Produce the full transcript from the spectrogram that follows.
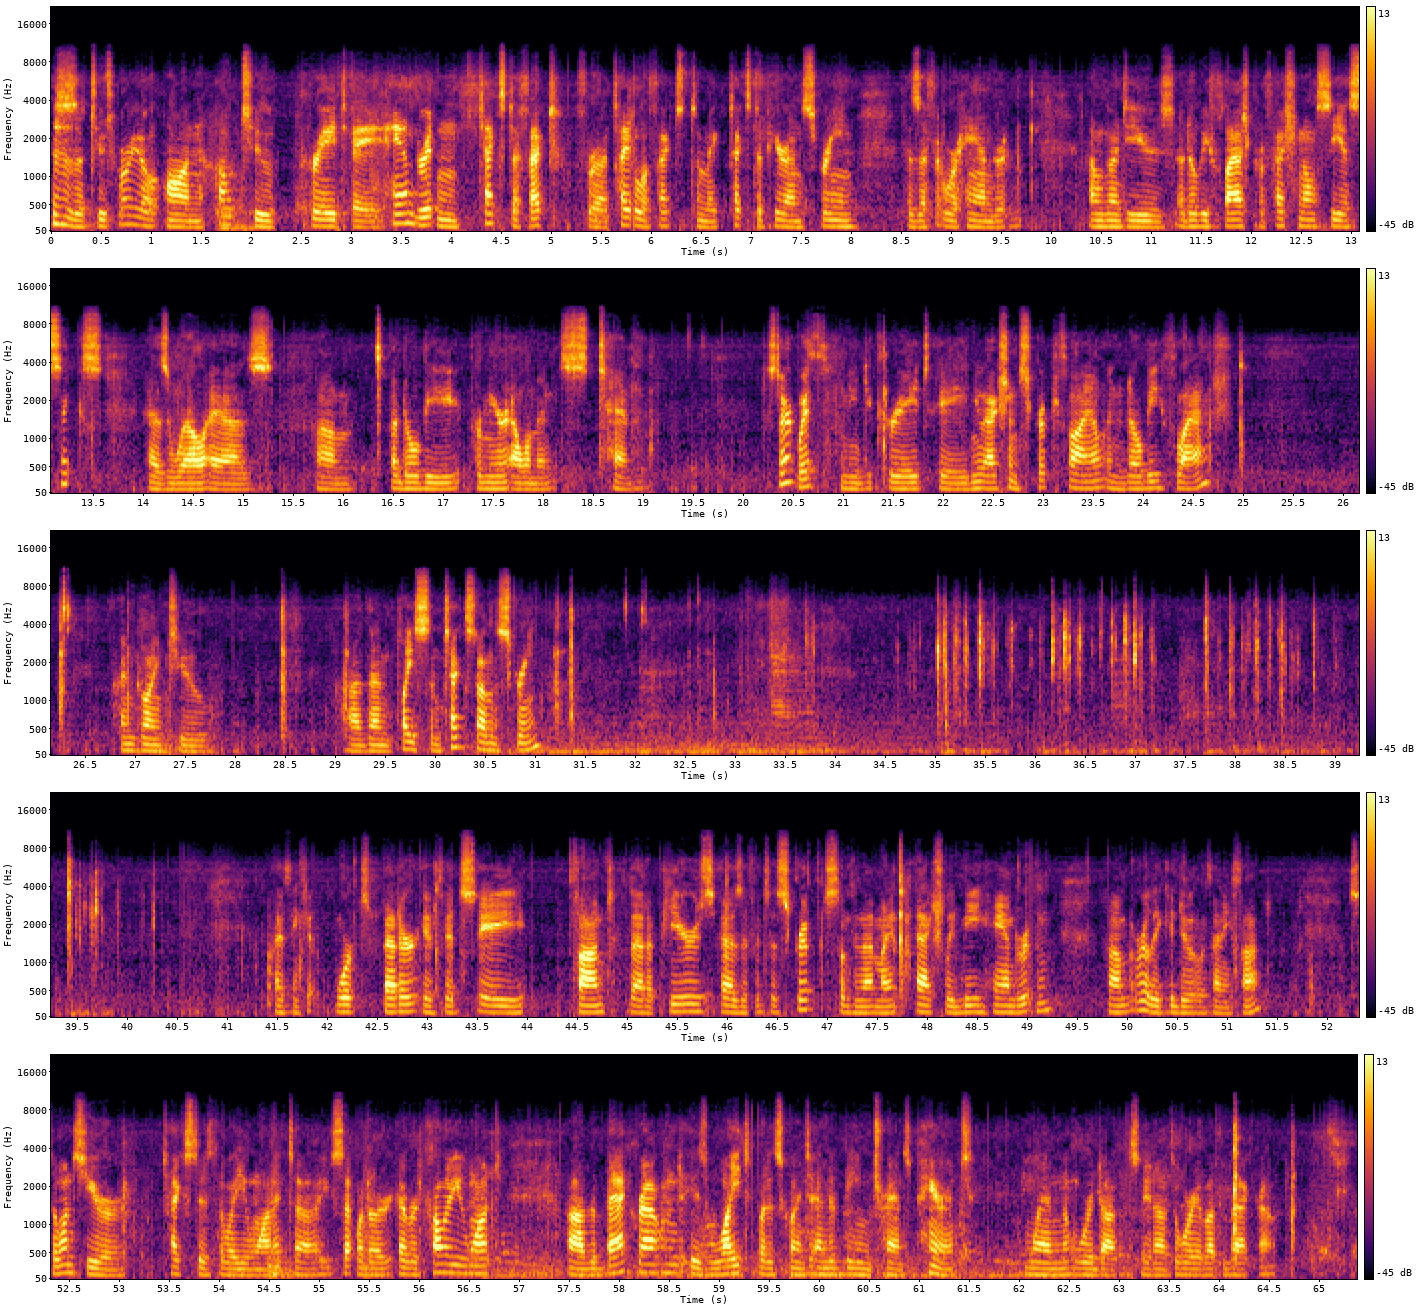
This is a tutorial on how to create a handwritten text effect for a title effect to make text appear on screen as if it were handwritten. I'm going to use Adobe Flash Professional CS6 as well as um, Adobe Premiere Elements 10. To start with, you need to create a new ActionScript file in Adobe Flash. I'm going to uh, then place some text on the screen. I think it works better if it's a font that appears as if it's a script, something that might actually be handwritten, um, but really you could do it with any font. So once your text is the way you want it, uh, you set whatever color you want, uh, the background is white, but it's going to end up being transparent when we're done, so you don't have to worry about the background.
